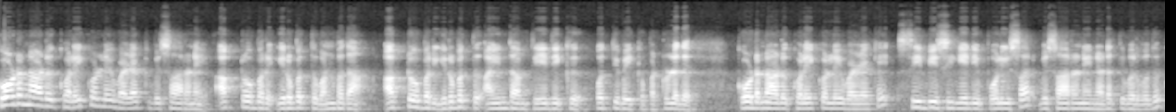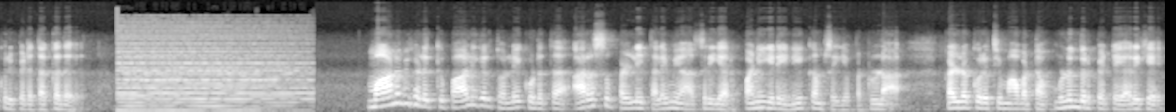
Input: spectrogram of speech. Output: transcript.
கோடநாடு கொலை கொள்ளை வழக்கு விசாரணை அக்டோபர் இருபத்தி ஒன்பதாம் அக்டோபர் இருபத்தி ஐந்தாம் தேதிக்கு ஒத்திவைக்கப்பட்டுள்ளது. கோடநாடு கொலை கொள்ளை வழக்கை சிபிசிஐடி போலீசார் விசாரணை நடத்தி வருவது குறிப்பிடத்தக்கது. மாணவிகளுக்கு பாலியல் தொல்லை கொடுத்த அரசு பள்ளி தலைமை ஆசிரியர் பணியிடை நீக்கம் செய்யப்பட்டுள்ளார். கள்ளக்குறிச்சி மாவட்டம் உளுந்தூர்பேட்டை அருகே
